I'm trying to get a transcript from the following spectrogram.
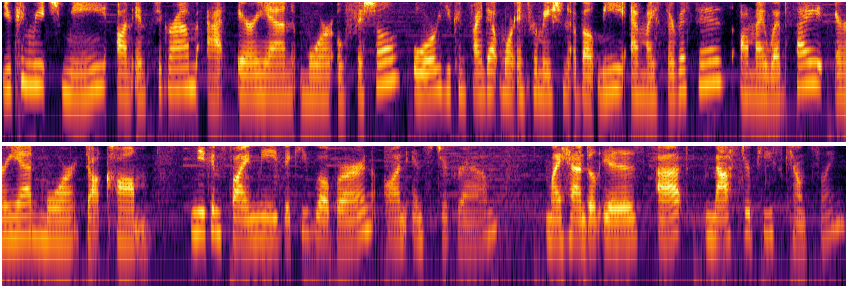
You can reach me on Instagram at Ariane Moore Official, or you can find out more information about me and my services on my website, arianemoore.com. And you can find me, Vicki Wilburn, on Instagram. My handle is at Masterpiece Counseling,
